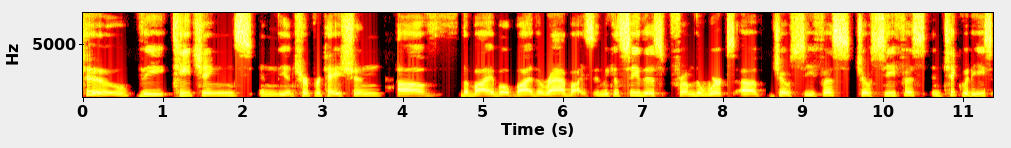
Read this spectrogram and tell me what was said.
to the teachings and the interpretation of the Bible by the rabbis. And we can see this from the works of Josephus, Josephus Antiquities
